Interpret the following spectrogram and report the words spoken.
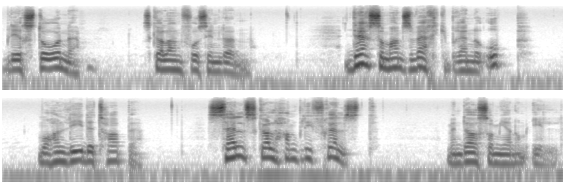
blir stående, skal han få sin lønn. Dersom hans verk brenner opp, må han lide tape. Selv skal han bli frelst, men da som gjennom ild.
